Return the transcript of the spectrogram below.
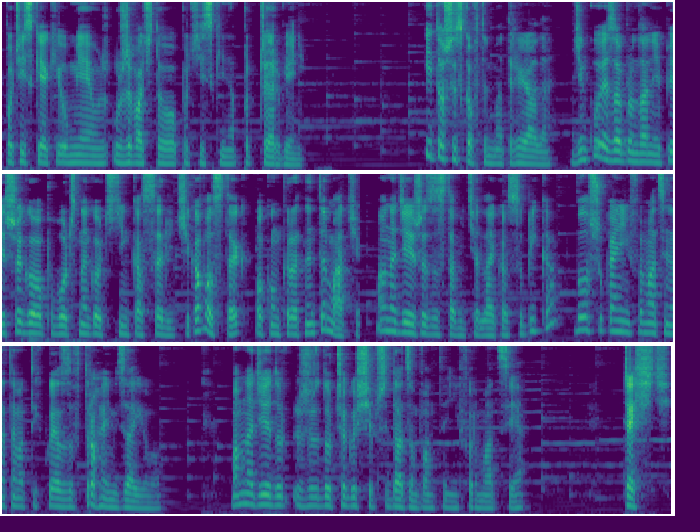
pociski, jakie umieją używać, to pociski na podczerwień. I to wszystko w tym materiale. Dziękuję za oglądanie pierwszego pobocznego odcinka serii ciekawostek o konkretnym temacie. Mam nadzieję, że zostawicie lajka subika, bo szukanie informacji na temat tych pojazdów trochę mi zajęło. Mam nadzieję, że do czegoś się przydadzą Wam te informacje. Cześć!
